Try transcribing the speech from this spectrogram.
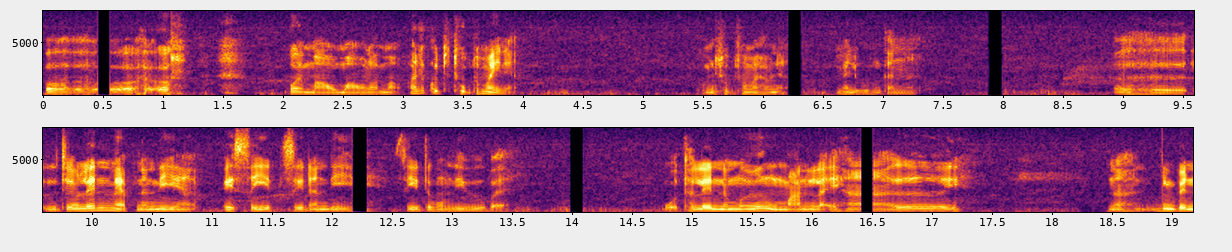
โอ้ยโอ้โอ้ยโอ้ยเมาเมาแล้วเมาอะแล้วกูจะทุบทำไมเนี่ย ผมทุบทำไมเขาเนี่ย ไม่รู้เหมือนกันนะ เออหรือจะเล่นแมปนั้นดีฮะไอซีดซีดนั้นดี ซีดที่ผมรีวิวไป โอ้ถ้าเล่นนะมึง มันไหลหาเอ้ย นะยิ่งเป็น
